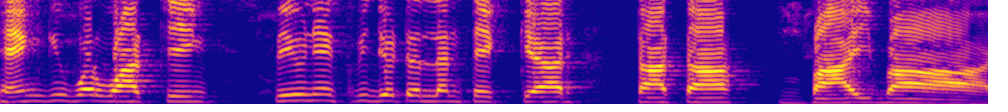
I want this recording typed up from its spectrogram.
Thank you for watching see you next video till then take care tata bye bye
